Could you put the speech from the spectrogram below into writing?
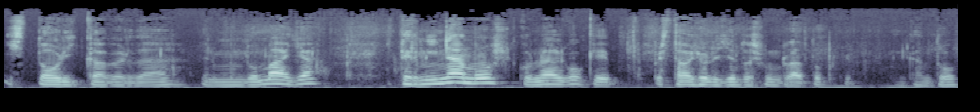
histórica, ¿verdad?, del mundo maya. terminamos con algo que estaba yo leyendo hace un rato, porque me encantó,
